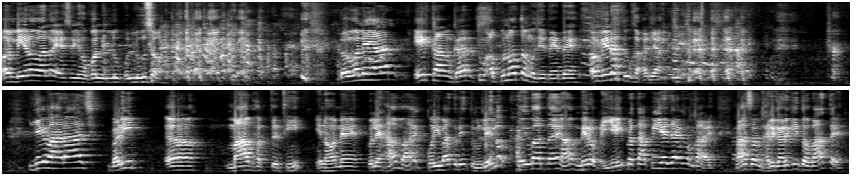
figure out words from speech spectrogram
और मेरो वालो ऐसे ही होगो, लुल्लू पुल्लू सब तो बोले, यार, एक काम कर, तू अपनो तो मुझे दे दे, और मेरा तू खा जा। ये महाराज बड़ी माँ भक्त थी। इन्होंने बोले हाँ माँ, कोई बात नहीं, तुम ले लो, कोई बात नहीं हाँ मेरा भैया ही प्रतापी है, जाए वो खाए। हाँ सब घर घर की तो बात है।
